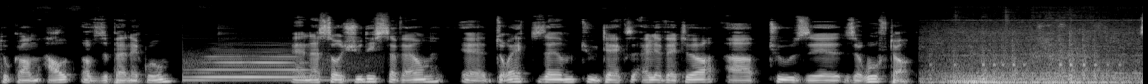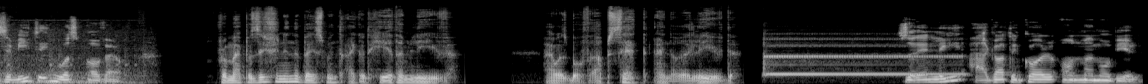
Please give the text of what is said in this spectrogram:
to come out of the panic room and I saw Judy Saverne uh, direct them to take the elevator up to the, the rooftop. The meeting was over. From my position in the basement, I could hear them leave. I was both upset and relieved. Suddenly, I got a call on my mobile.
